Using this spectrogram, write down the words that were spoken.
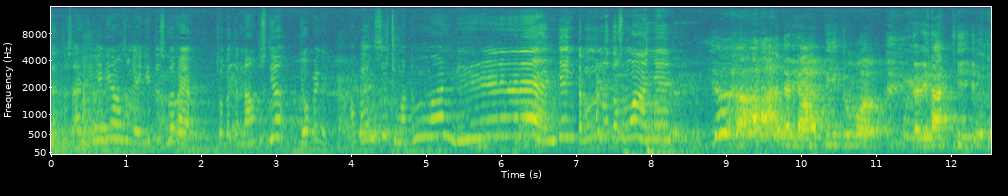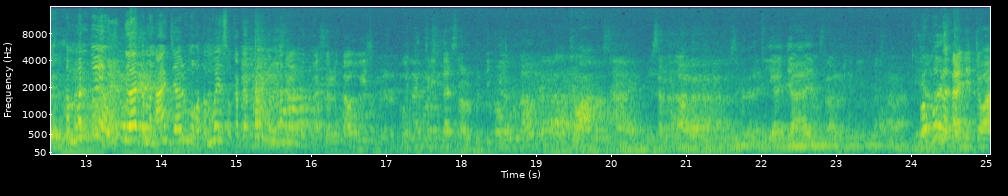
Nah, Terus anjingnya dia langsung kayak gitu, terus gue kayak coba tenang, terus dia jawabnya kayak apaan sih? Cuma teman. Gini anjing temen lo tau semuanya dari hati itu mau dari hati. Temen tuh ya udah temen aja. Lu mau ketemu ya sekadar temen asal, gitu. asal lu tahu ya sebenarnya gue tuh cerita selalu bertiga. Coba. Nah asal lu tahu. Sebenarnya dia aja yang selalu jadi masalah. Oh, Terus ba- tanya cowok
